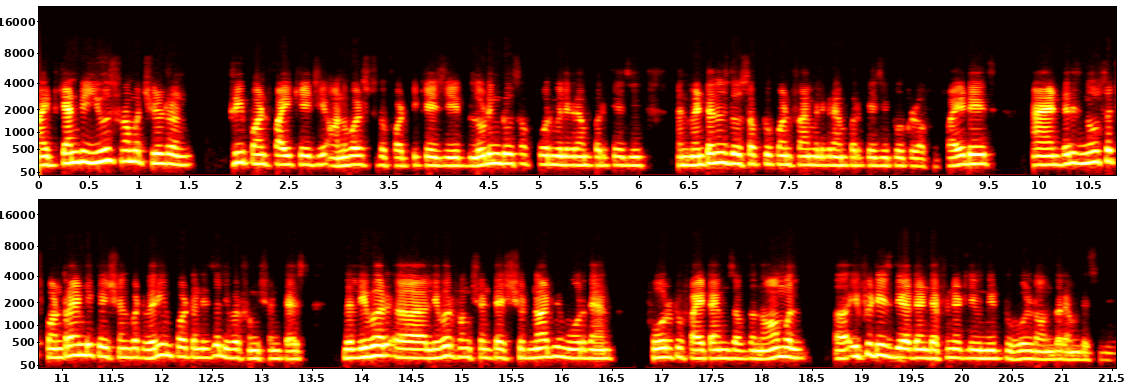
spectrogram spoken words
It can be used from a children 3.5 kg onwards to the 40 kg, loading dose of 4 milligram per kg, and maintenance dose of 2.5 milligram per kg, total of five days. And there is no such contraindication, but very important is the liver function test. The liver uh, liver function test should not be more than four to five times of the normal. Uh, if it is there, then definitely you need to hold on the remdesivir.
